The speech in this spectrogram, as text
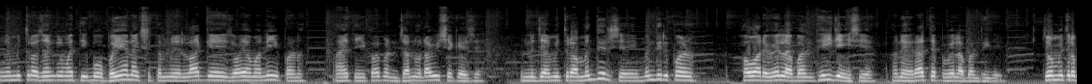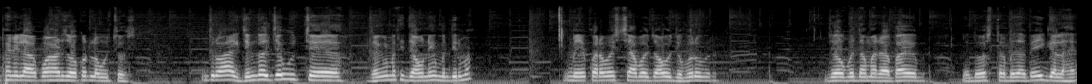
અને મિત્રો, જંગલમાંથી બહુ ભયાનક છે. તમને લાગે જોયામાં નહીં, પણ અહીંથી કોઈ પણ જાનવર આવી શકે છે. અને જ્યાં મિત્રો આ મંદિર છે, એ મંદિર પણ સવારે વહેલા બંધ થઈ જાય છે અને રાતે પણ વહેલા બંધ થઈ જાય. જો મિત્રો, ફાઇનલી પહાડ જો કેટલો ઊંચો છે. મિત્રો, આ જંગલ જેવું જ છે. જંગલમાંથી જાઉં નહીં મંદિરમાં. મેં એકવાર અવશ્ય આ બાજુ આવજો, બરોબર? જો બધા મારા ભાઈ ને દોસ્તર બધા બે ગયેલા હે.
